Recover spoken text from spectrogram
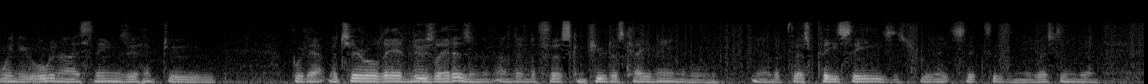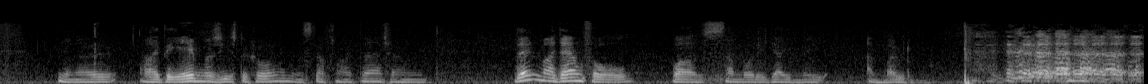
when you organise things, you have to put out material there, newsletters, and, and, then the first computers came in, or you know, the first PCs, the 386s, and the rest of them. you know, IBM was used to call them and stuff like that. And then my downfall was somebody gave me a modem.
